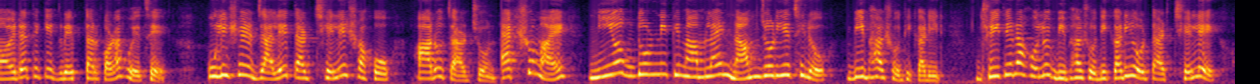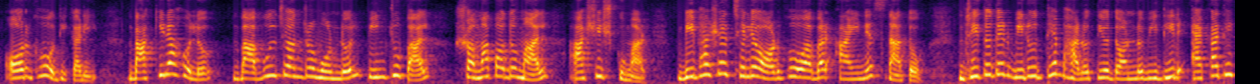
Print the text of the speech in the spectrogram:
নয়ডা থেকে গ্রেপ্তার করা হয়েছে। পুলিশের জালে তার ছেলে সহ আরও চারজন। একসময় নিয়োগ দুর্নীতি মামলায় নাম জড়িয়েছিল বিভাস অধিকারীর। ধৃতেরা হলো বিভাস অধিকারী ও তার ছেলে অর্ঘ্য অধিকারী। বাকিরা হলো বাবুল চন্দ্র মণ্ডল, পিন্টু পাল সমাপদ মাল আশিস কুমার। বিভাসের ছেলে অর্ঘ্য আবার আইনে স্নাতক। ধৃতদের বিরুদ্ধে ভারতীয় দণ্ডবিধির একাধিক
